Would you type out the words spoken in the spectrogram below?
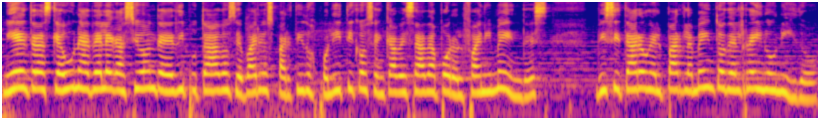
Mientras que una delegación de diputados de varios partidos políticos encabezada por Olfani Méndez visitaron el Parlamento del Reino Unido.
